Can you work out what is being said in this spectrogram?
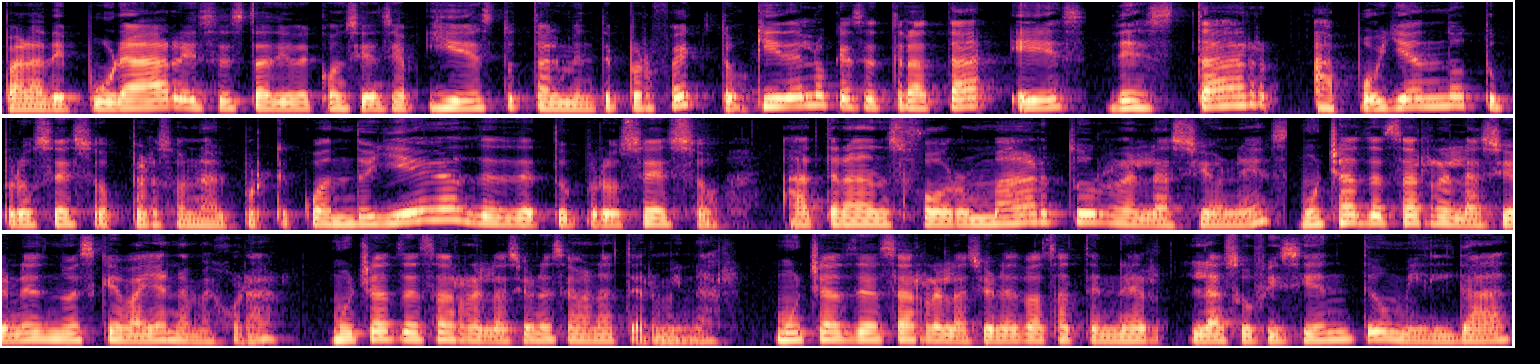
para depurar ese estadio de conciencia y es totalmente perfecto. Aquí de lo que se trata es de estar apoyando tu proceso personal, porque cuando llegas desde tu a transformar tus relaciones, muchas de esas relaciones no es que vayan a mejorar, muchas de esas relaciones se van a terminar. Muchas de esas relaciones vas a tener la suficiente humildad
